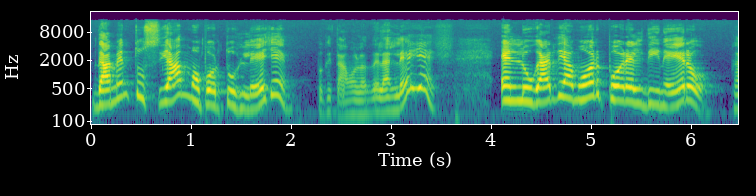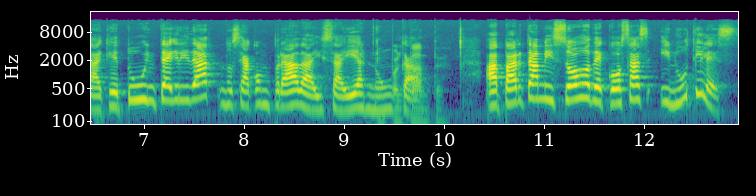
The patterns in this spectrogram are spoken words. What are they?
Dame entusiasmo por tus leyes, porque estamos hablando de las leyes, en lugar de amor por el dinero. O sea, que tu integridad no sea comprada, Isaías, nunca. Importante. Aparta mis ojos de cosas inútiles.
